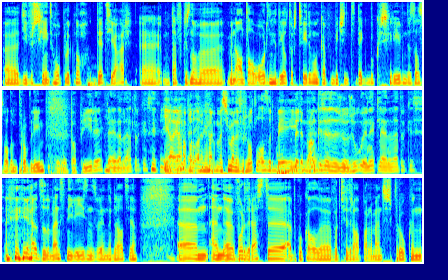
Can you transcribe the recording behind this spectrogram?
Uh, die verschijnt hopelijk nog dit jaar. Uh, ik moet even nog uh, mijn aantal woorden gedeeld door twee doen, want ik heb een beetje een te dik boek geschreven, dus dat is wat een probleem. Met papier, hè? kleine lettertjes. ja, ja, voilà, ja, misschien met een vergrootglas erbij. Bij de banken zijn ze sowieso in, hè? kleine lettertjes. ja, dat zullen de mensen niet lezen, zo inderdaad. Ja. Um, en voor de rest heb ik ook al voor het federaal parlement gesproken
